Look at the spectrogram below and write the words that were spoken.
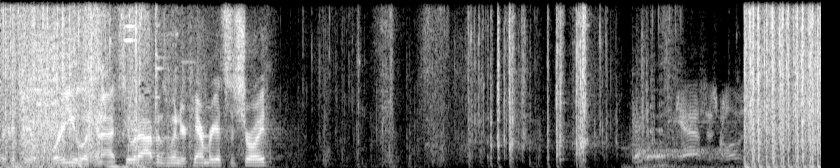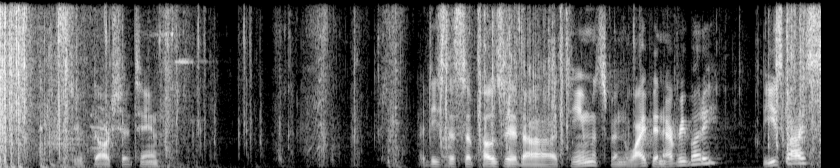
Look at you. Looking at? See what happens when your camera gets destroyed? Dude, dog shit team. Are these the supposed uh, team that's been wiping everybody? These guys?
